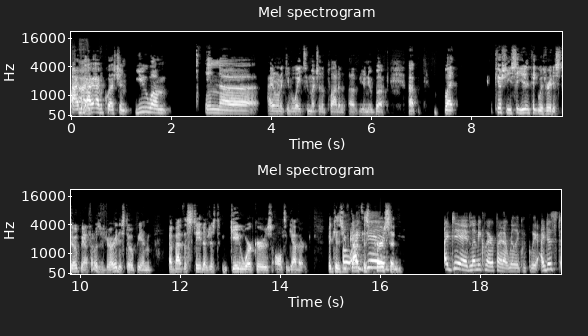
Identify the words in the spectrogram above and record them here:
I have, I have a question. You um in uh I don't want to give away too much of the plot of, of your new book. Uh, but Kirsten, you said you didn't think it was very dystopian. I thought it was very dystopian about the state of just gig workers altogether. Because you've Oh, got I this did. person I did. Let me clarify that really quickly. I just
